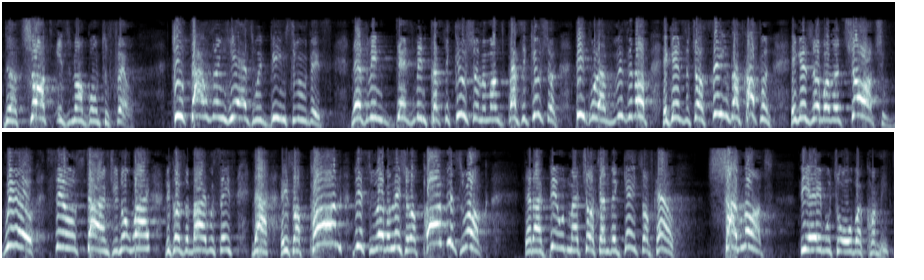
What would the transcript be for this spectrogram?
The church is not going to fail. 2,000 years we've been through this. There's been, there's been persecution amongst persecution. People have risen up against the church. Things have happened against the church, but the church will still stand. You know why? Because the Bible says that it's upon this revelation, upon this rock, that I build my church and the gates of hell shall not be able to overcome it.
